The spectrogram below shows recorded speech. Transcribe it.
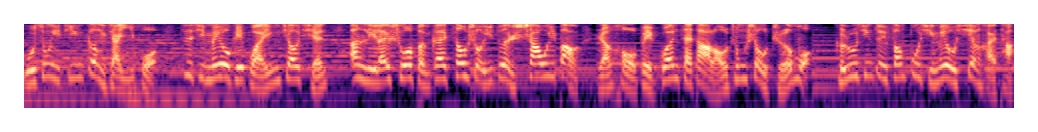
武松一听更加疑惑，自己没有给管英交钱，按理来说本该遭受一顿杀威棒，然后被关在大牢中受折磨。可如今对方不仅没有陷害他，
